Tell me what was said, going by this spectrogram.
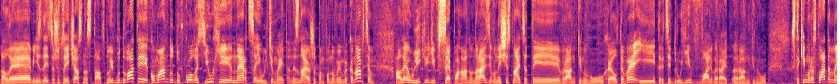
Але мені здається, що цей час настав. Ну і будувати команду довкола Сюхі, Нерца і Ультімейта. Не знаю, що там по новим виконавцям, але у Ліквіді все погано. Наразі вони 16 в ранкінгу ХЛТВ і 32 в рай- ранкінгу. З такими розкладами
